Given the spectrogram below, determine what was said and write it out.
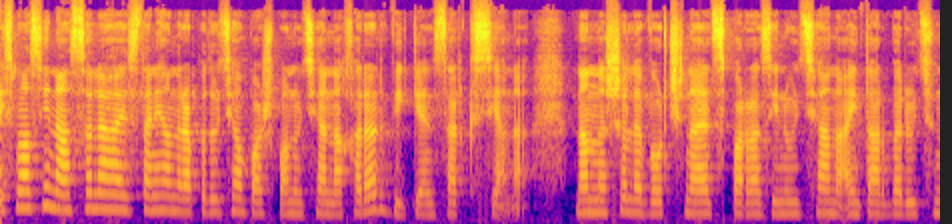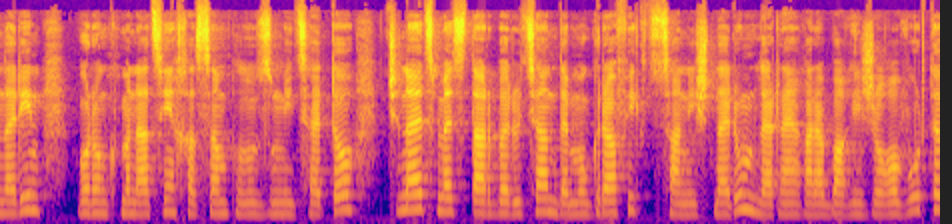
Այս մասին ասել է Հայաստանի Հանրապետության պաշտպանության նախարար Վիգեն Սարգսյանը։ Նա նշել է, որ չնայած սպառազինության այն տարբերություններին, որոնք մնացին ԽՍՀՄ փլուզումից հետո, չնայած մեծ տարբերության դեմոգրաֆիկ ցուցանիշներում Լեռնային Ղարաբաղի ժողովուրդը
